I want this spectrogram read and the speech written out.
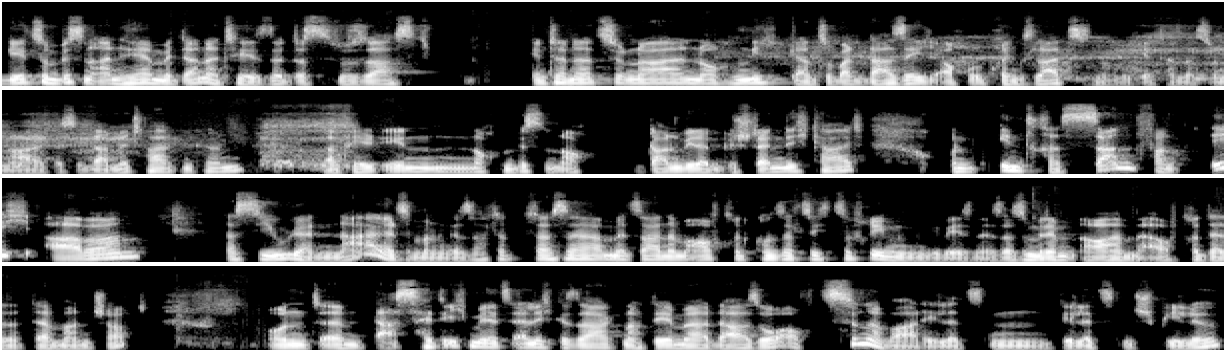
geht so ein bisschen einher mit deiner These, dass du sagst, international noch nicht ganz so, weil da sehe ich auch übrigens Leipzig noch nicht international, dass sie da mithalten können. Da fehlt ihnen noch ein bisschen auch dann wieder Beständigkeit. Und interessant fand ich aber, dass Julian Nagelsmann gesagt hat, dass er mit seinem Auftritt grundsätzlich zufrieden gewesen ist, also mit dem äh, Auftritt der, der Mannschaft. Und ähm, das hätte ich mir jetzt ehrlich gesagt, nachdem er da so auf Zinne war, die letzten, die letzten Spiele,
